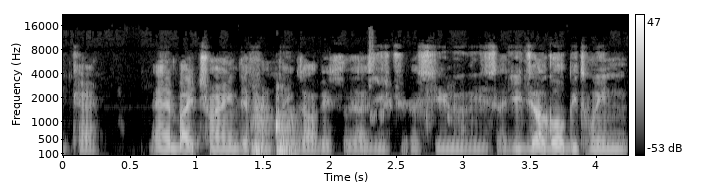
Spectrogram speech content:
Okay. And by trying different things, obviously, as you as you you, said, you juggle between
